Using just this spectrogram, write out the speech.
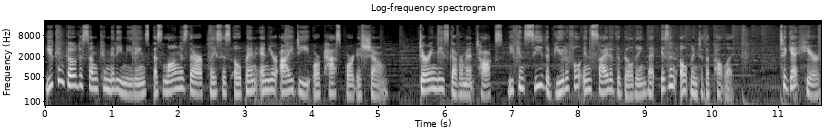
You can go to some committee meetings as long as there are places open and your ID or passport is shown. During these government talks, you can see the beautiful inside of the building that isn't open to the public. To get here,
